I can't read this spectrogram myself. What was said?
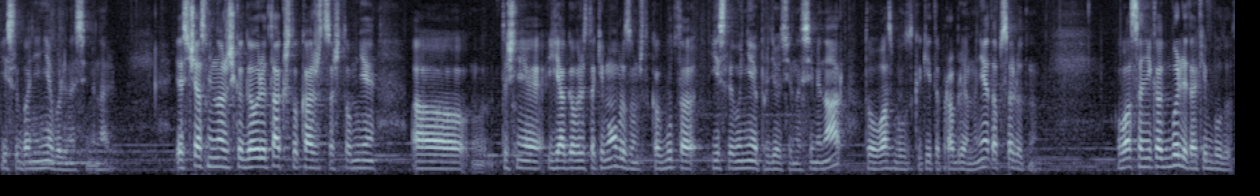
если бы они не были на семинаре. Я сейчас немножечко говорю так, что кажется, что мне, точнее, я говорю таким образом, что как будто если вы не придете на семинар, то у вас будут какие-то проблемы. Нет, абсолютно. У вас они как были, так и будут.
